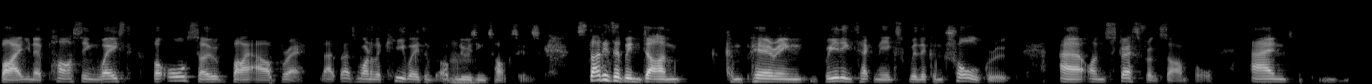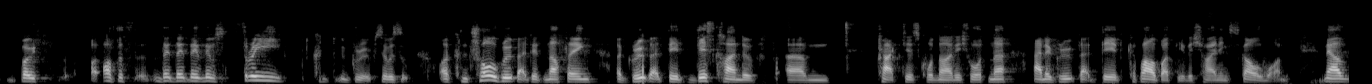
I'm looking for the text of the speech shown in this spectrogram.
by you know passing waste, but also by our breath. That, that's one of the key ways of, of Mm. losing toxins. Studies have been done comparing breathing techniques with a control group uh, on stress, for example, and both of the th- th- th- there was three c- groups. There was a control group that did nothing, a group that did this kind of um, practice called Nadi Shodhana, and a group that did Kapalbhati, the Shining Skull one. Now,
